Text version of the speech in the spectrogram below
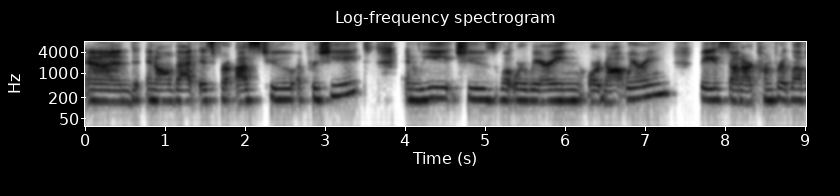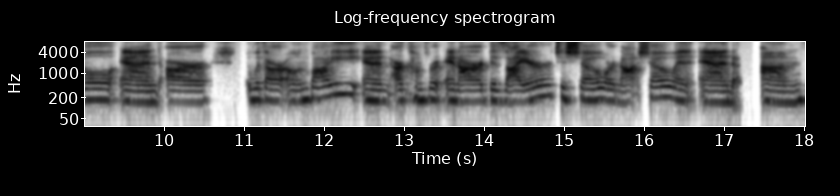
and and all that is for us to appreciate. And we choose what we're wearing or not wearing based on our comfort level and our with our own body and our comfort and our desire to show or not show and and um,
